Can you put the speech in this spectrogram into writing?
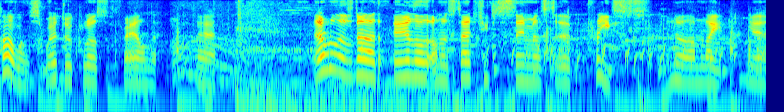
that was way too close to fail. Man. Everyone is not able on the statue the same as the priest. No, I'm like, yeah.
